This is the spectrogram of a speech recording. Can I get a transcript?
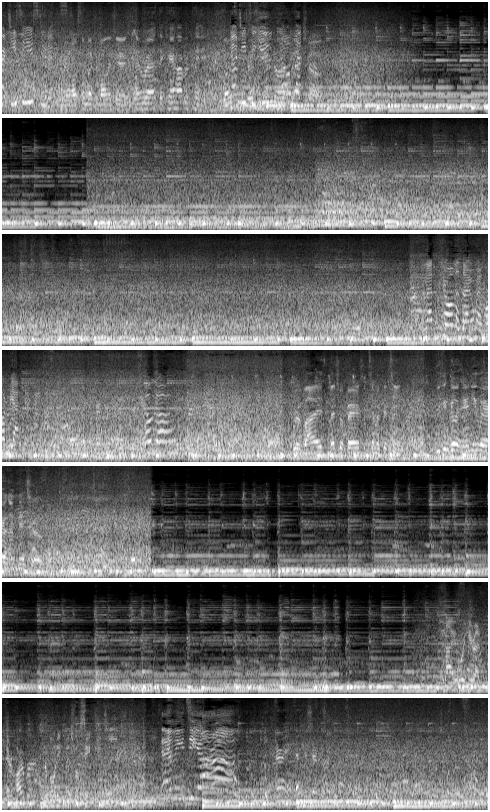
are TCU students. We're also Metro volunteers. And we're at the Care Harbor Clinic. Go TCU, go Metro. Mejor viaje. Go, go. Revised Metro Fare September 15th. You can go anywhere on Metro. Hi, we're here at Care Harbor promoting Metro safety. M E T R O! Alright.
